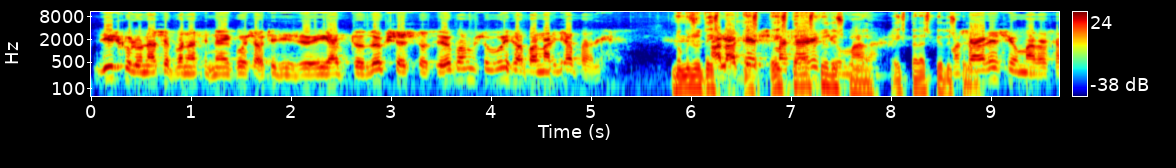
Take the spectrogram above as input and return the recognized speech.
Δύσκολο να είσαι Παναθηναϊκός σε αυτή τη ζωή. Από το δόξα στο Θεό πάμε στο βοήθα Παναγιά πάλι. Νομίζω ότι Αλλά έχεις εντάξει, μας περάσει πιο αρέσει η δύσκολα. ομάδα. Έχεις περάσει πιο Μας δύσκολα. αρέσει η ομάδα θα,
